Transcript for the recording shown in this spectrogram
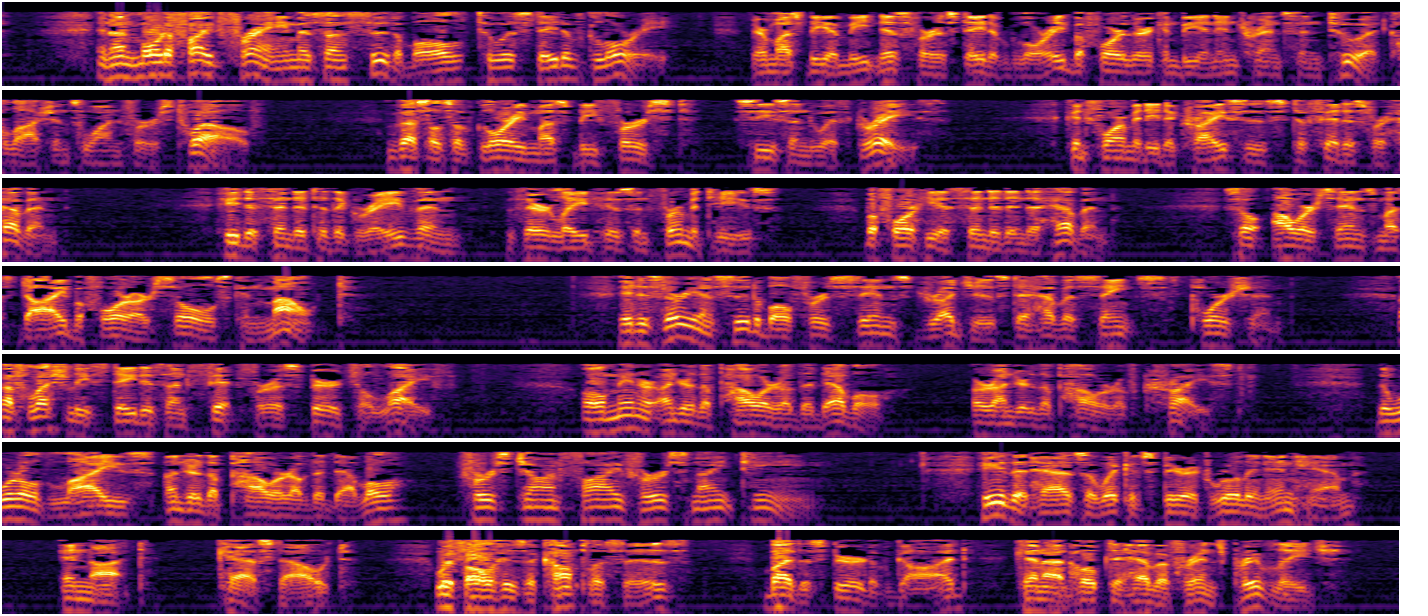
an unmortified frame is unsuitable to a state of glory. There must be a meetness for a state of glory before there can be an entrance into it. Colossians 1 verse 12. Vessels of glory must be first seasoned with grace. Conformity to Christ is to fit us for heaven. He descended to the grave and there laid his infirmities before he ascended into heaven. So our sins must die before our souls can mount. It is very unsuitable for sin's drudges to have a saint's portion. A fleshly state is unfit for a spiritual life. All men are under the power of the devil, or under the power of Christ. The world lies under the power of the devil. 1 John 5 verse 19. He that has a wicked spirit ruling in him, and not cast out, with all his accomplices, by the Spirit of God, cannot hope to have a friend's privilege,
